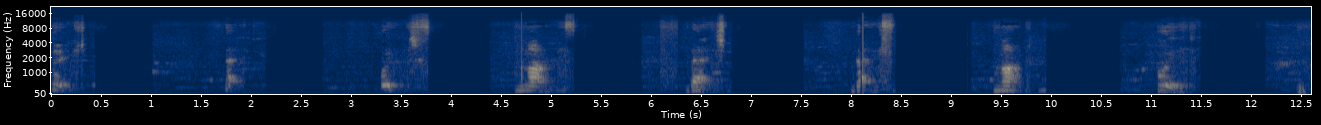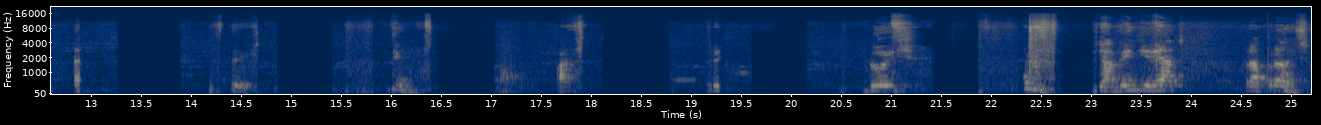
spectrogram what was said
Seis. Sete. Oito. Nove. Dez. Dez. Nove. Oito. Sete. Cinco. Quatro. Três. Dois. Um. Já vem direto para prancha.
